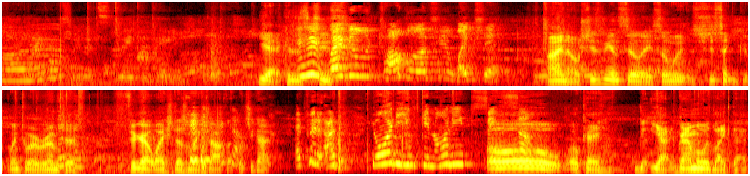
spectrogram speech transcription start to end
I might have some that's way contained. Yeah, because This it's is too. regular chocolate. She likes it. I know she's being silly, so we, she just went to her room to figure out why she doesn't like chocolate. What you got? I put it. I, you already you can only. Oh, okay. G- Yeah, Grandma would like that.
